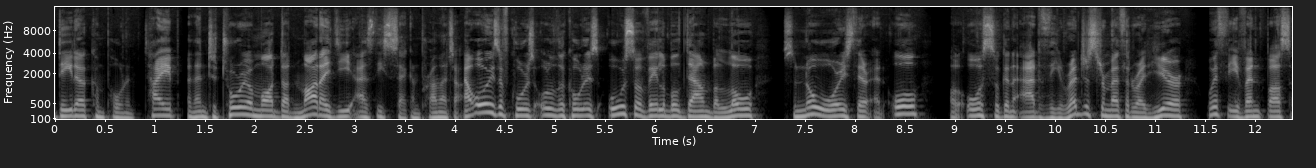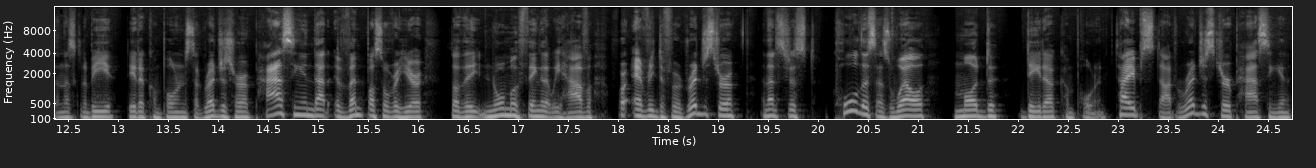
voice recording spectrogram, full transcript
data component type, and then tutorial mod mod id as the second parameter. Now, always, of course, all of the code is also available down below, so no worries there at all. I'm also going to add the register method right here with the event bus, and that's going to be data components that register, passing in that event bus over here. So the normal thing that we have for every deferred register, and that's just call this as well mod data component types dot register, passing in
